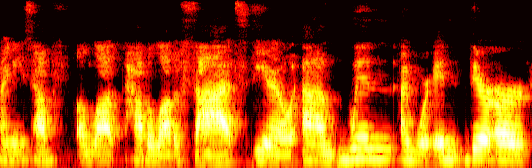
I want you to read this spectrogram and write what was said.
heinies have a lot have a lot of fat. You know, um, when I'm working, there are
